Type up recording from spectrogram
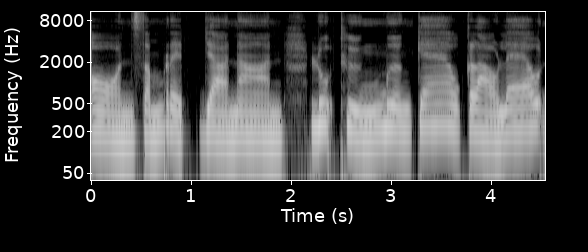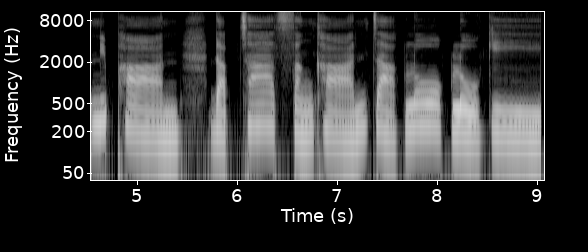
อ่อนสำเร็จอย่านาน ลุถึงเมืองแก้วกล่าวแล้วนิพพาน ดับชาติสังขารจากโลกโลกี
